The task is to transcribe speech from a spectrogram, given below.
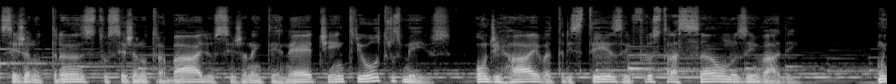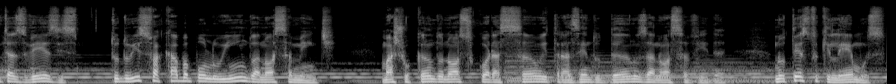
seja no trânsito, seja no trabalho, seja na internet, entre outros meios, onde raiva, tristeza e frustração nos invadem. Muitas vezes, tudo isso acaba poluindo a nossa mente, machucando o nosso coração e trazendo danos à nossa vida. No texto que lemos,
